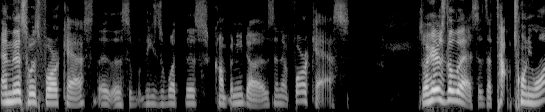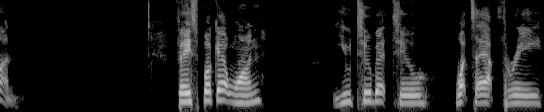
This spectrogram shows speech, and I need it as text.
and this was forecast. This, these is what this company does, and it forecasts. So here's the list. It's a top 21. Facebook at one, YouTube at two, WhatsApp three,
